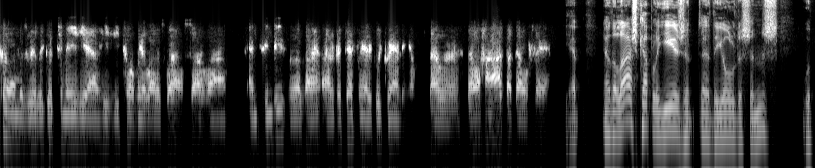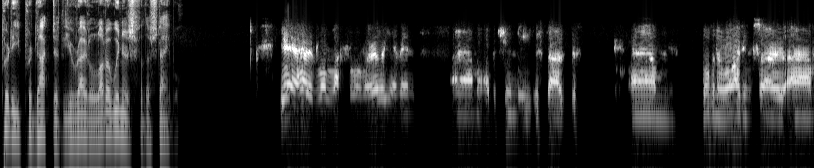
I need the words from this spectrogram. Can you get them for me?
Colin was really good to me. Yeah, he, he taught me a lot as well. So, um, and Cindy's, uh, they, they definitely had a good grounding. They were they were hard, but they were fair. Yep. Now, the last couple of years at uh, the Aldersons were pretty productive. You rode a lot of winners for the stable. Yeah, I had a lot of luck for them early, and then um, opportunity just started just um, wasn't arising. So um,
